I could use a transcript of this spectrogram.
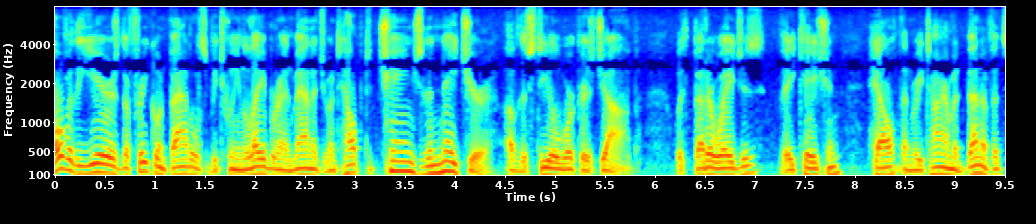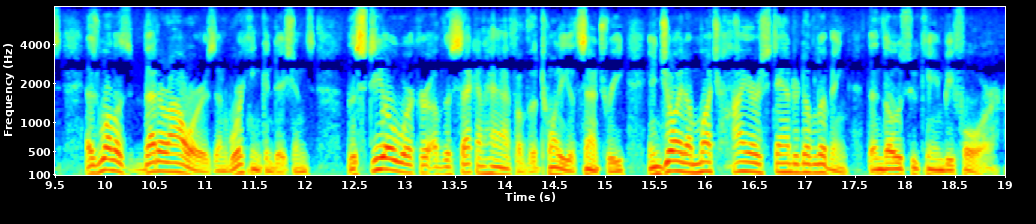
Over the years, the frequent battles between labor and management helped to change the nature of the steel worker's job. With better wages, vacation, health and retirement benefits, as well as better hours and working conditions, the steel worker of the second half of the 20th century enjoyed a much higher standard of living than those who came before.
